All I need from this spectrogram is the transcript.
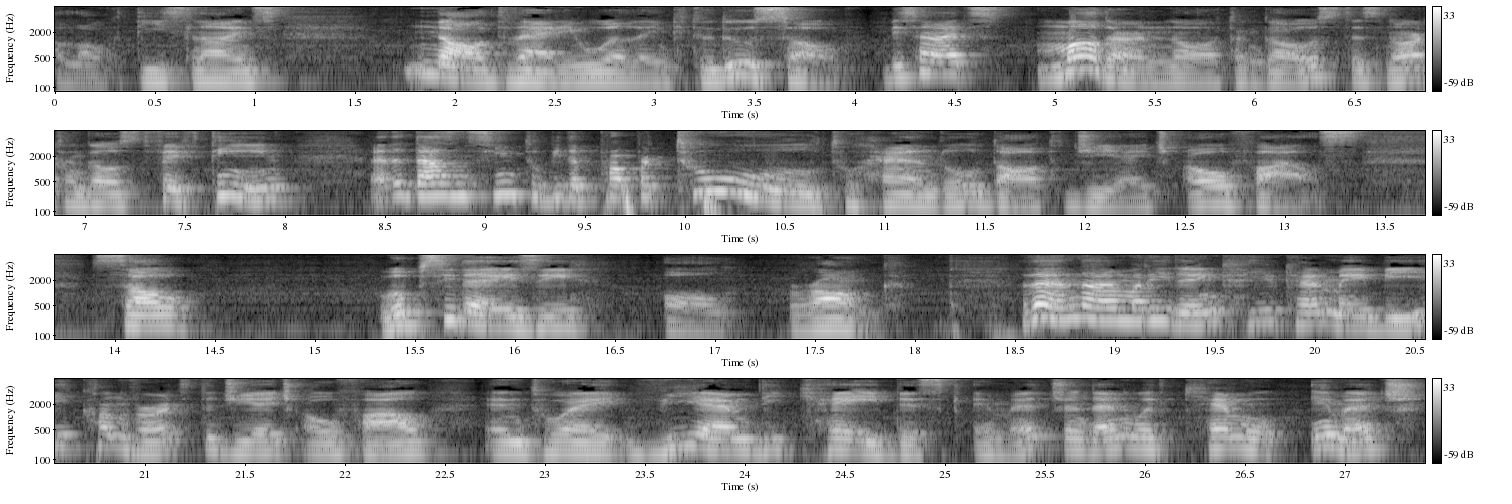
along these lines. Not very willing to do so. Besides, modern Norton Ghost is Norton Ghost 15, and it doesn't seem to be the proper tool to handle .gho files. So, whoopsie daisy, all wrong. Then I'm reading you can maybe convert the GHO file into a VMDK disk image and then with Qemu image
